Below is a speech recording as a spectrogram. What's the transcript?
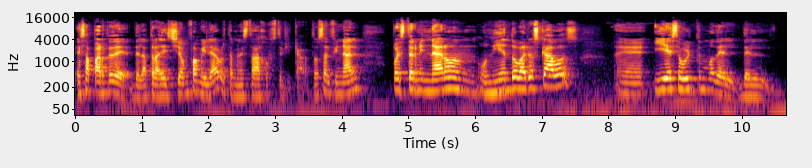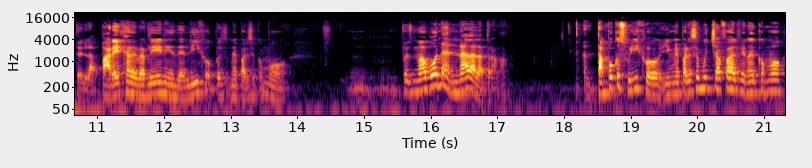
esa parte de, de la tradición familiar pues, también estaba justificada. Entonces al final pues terminaron uniendo varios cabos eh, y ese último del, del, de la pareja de Berlín y del hijo pues me pareció como mm, pues no abona nada la trama. Tampoco su hijo y me parece muy chafa al final como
